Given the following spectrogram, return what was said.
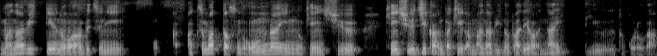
学びっていうのは別に集まったそのオンラインの研修研修時間だけが学びの場ではないっていうところが、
